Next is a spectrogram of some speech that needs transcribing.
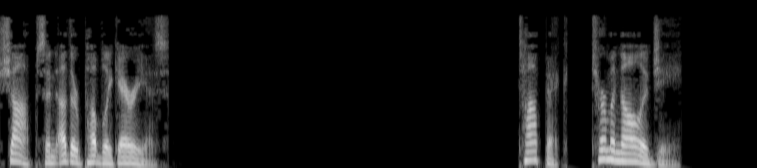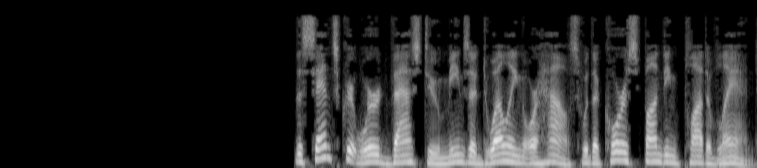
shops and other public areas. Terminology The Sanskrit word vastu means a dwelling or house with a corresponding plot of land.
